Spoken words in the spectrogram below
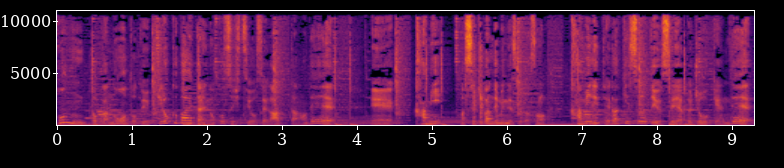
本とかノートという記録媒体に残す必要性があったので、えー紙、まあ、石板でもいいんですけどその紙に手書きするという制約条件で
